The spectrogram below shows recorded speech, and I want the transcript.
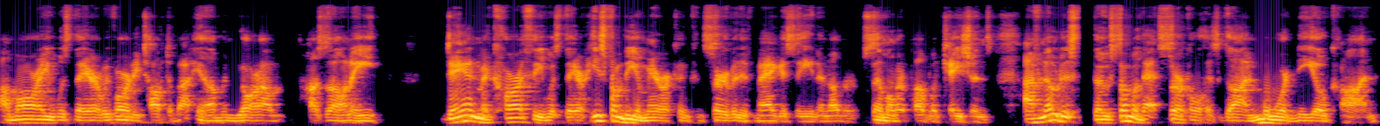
Ahmari was there. We've already talked about him and Yoram Hazony. Dan McCarthy was there. He's from the American Conservative Magazine and other similar publications. I've noticed, though, some of that circle has gone more neocon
